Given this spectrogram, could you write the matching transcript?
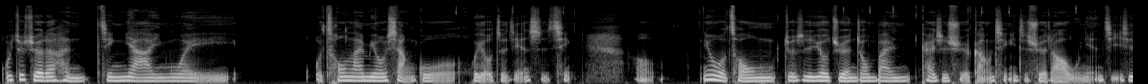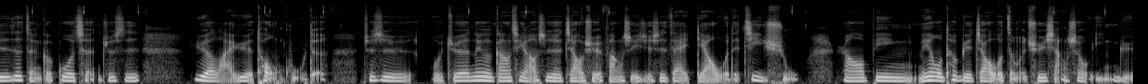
我就觉得很惊讶，因为我从来没有想过会有这件事情。哦，因为我从就是幼稚园中班开始学钢琴，一直学到五年级，其实这整个过程就是。越来越痛苦的，就是我觉得那个钢琴老师的教学方式一直是在雕我的技术，然后并没有特别教我怎么去享受音乐，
